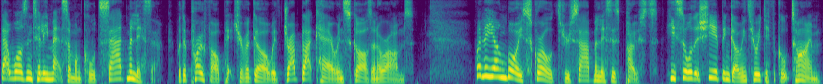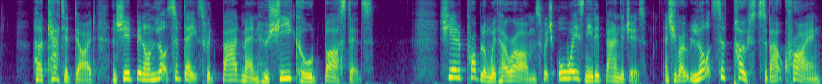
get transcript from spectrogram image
That was until he met someone called Sad Melissa, with a profile picture of a girl with drab black hair and scars on her arms. When the young boy scrolled through Sad Melissa's posts, he saw that she had been going through a difficult time. Her cat had died, and she had been on lots of dates with bad men who she called bastards. She had a problem with her arms, which always needed bandages, and she wrote lots of posts about crying.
